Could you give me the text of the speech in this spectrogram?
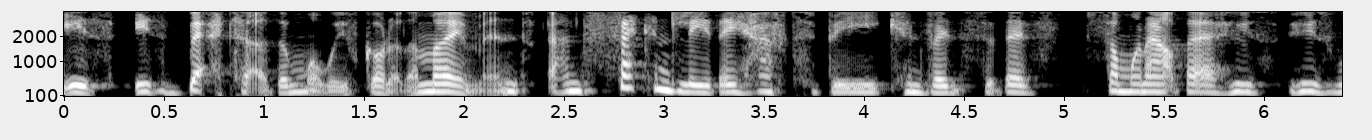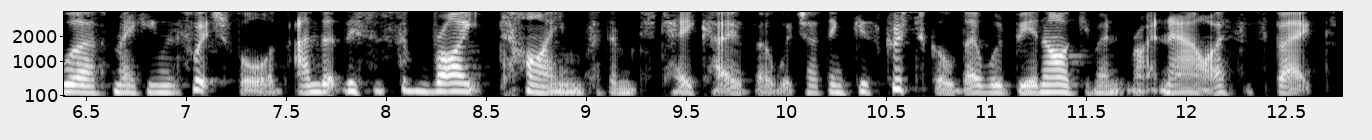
is is better than what we've got at the moment. And secondly, they have to be convinced that there's someone out there who's who's worth making the switch for, and that this is the right time for them to take over, which I think is critical. There would be an argument right now, I suspect,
